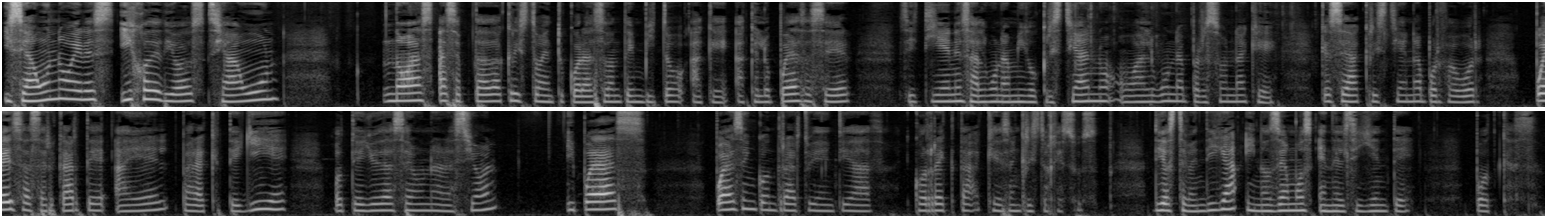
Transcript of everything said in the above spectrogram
Y si aún no eres hijo de Dios, si aún no has aceptado a Cristo en tu corazón, te invito a que, a que lo puedas hacer. Si tienes algún amigo cristiano o alguna persona que, que sea cristiana, por favor, puedes acercarte a Él para que te guíe o te ayude a hacer una oración y puedas, puedas encontrar tu identidad correcta que es en Cristo Jesús. Dios te bendiga y nos vemos en el siguiente podcast.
